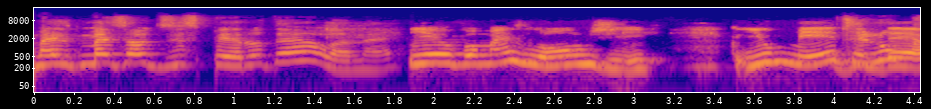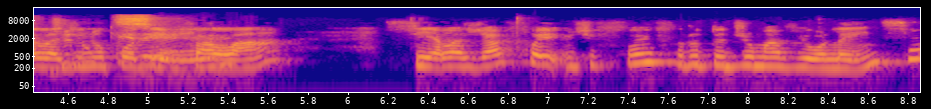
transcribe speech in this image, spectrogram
Mas, mas é o desespero dela, né? E eu vou mais longe. E o medo de não, dela de, de não, poder falar, se ela já foi, foi fruto de uma violência,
